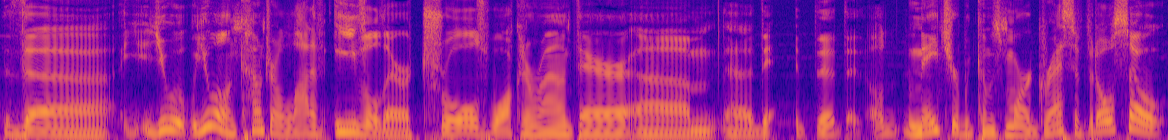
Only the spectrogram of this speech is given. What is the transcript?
the you you will encounter a lot of evil. There are trolls walking around there. Um, uh, the, the, the nature becomes more aggressive, but also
